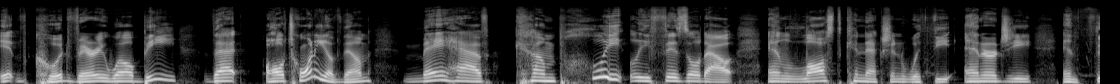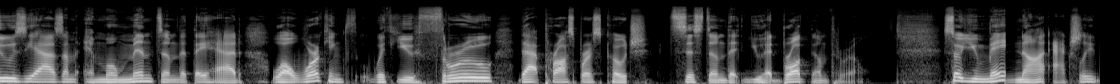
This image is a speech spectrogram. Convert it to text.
It could very well be that all 20 of them may have completely fizzled out and lost connection with the energy, enthusiasm, and momentum that they had while working th- with you through that prosperous coach system that you had brought them through. So you may not actually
